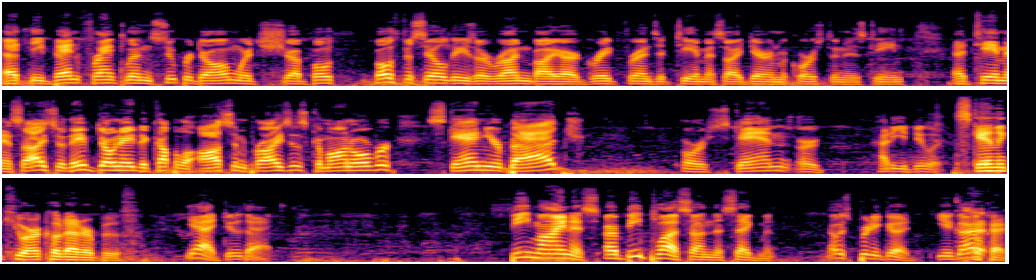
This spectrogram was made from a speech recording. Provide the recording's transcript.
at the Ben Franklin Superdome, which uh, both both facilities are run by our great friends at TMSI, Darren McCorston and his team at TMSI. So they've donated a couple of awesome prizes. Come on over, scan your badge, or scan, or how do you do it? Scan the QR code at our booth. Yeah, do that. B minus or B plus on the segment. That was pretty good. You got Okay.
